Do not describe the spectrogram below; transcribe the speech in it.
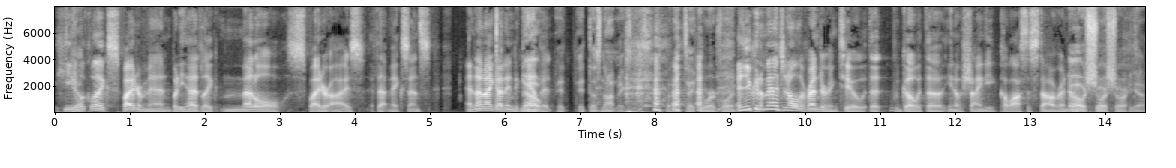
He Yep. looked like Spider Man, but he had like metal spider eyes, if that makes sense. And then I got into No, Gambit. it, it does not make sense. but I'll take your word for it. And you can imagine all the rendering too that would go with the you know shiny Colossus style rendering. Oh, sure, sure, yeah.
